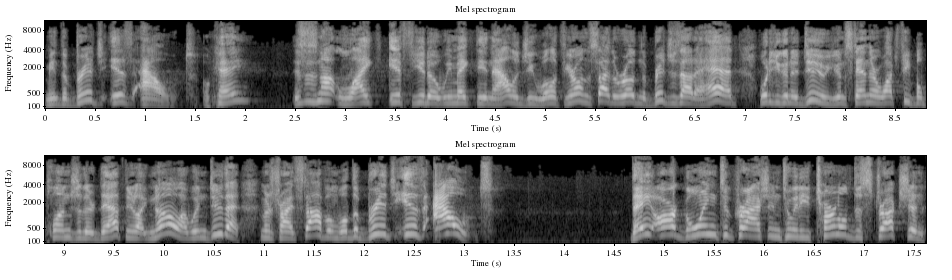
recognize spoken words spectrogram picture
I mean, the bridge is out, okay? This is not like if, you know, we make the analogy, well, if you're on the side of the road and the bridge is out ahead, what are you going to do? You're going to stand there and watch people plunge to their death? And you're like, no, I wouldn't do that. I'm going to try and stop them. Well, the bridge is out. They are going to crash into an eternal destruction.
